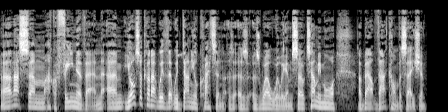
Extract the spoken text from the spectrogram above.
Uh, that's um, Awkwafina. Then um, you also caught up with with Daniel Cretton as, as, as well, William. So tell me more about that conversation.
